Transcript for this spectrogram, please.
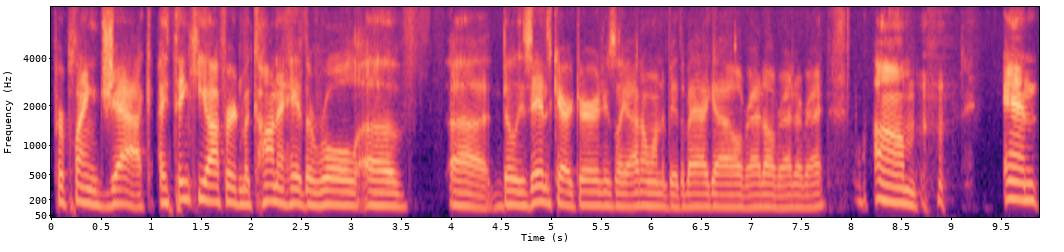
for playing Jack. I think he offered McConaughey the role of uh, Billy Zane's character, and he's like, "I don't want to be the bad guy." All right, all right, all right. Um, and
